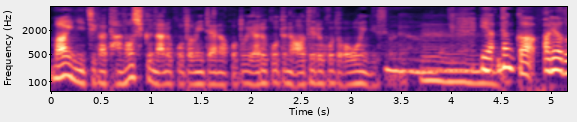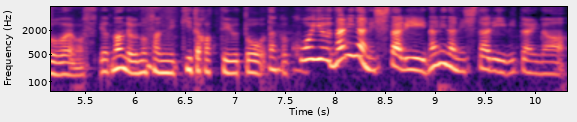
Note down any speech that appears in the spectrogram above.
毎日が楽しくなることみたいなことをやることに当てることが多いんですよね。いや、なんか、ありがとうございます。いや、なんで宇野さんに聞いたかっていうと、なんかこういう何々したり、何々したりみたいな、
